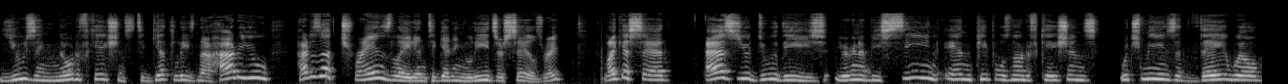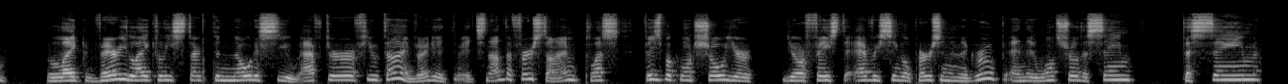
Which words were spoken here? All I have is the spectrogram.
using notifications to get leads. Now how do you how does that translate into getting leads or sales right? Like I said as you do these you're going to be seen in people's notifications which means that they will like very likely start to notice you after a few times right? It, it's not the first time. Plus Facebook won't show your your face to every single person in the group and it won't show the same the same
